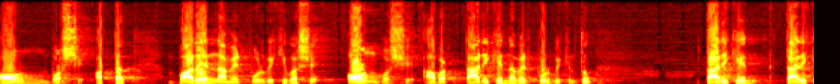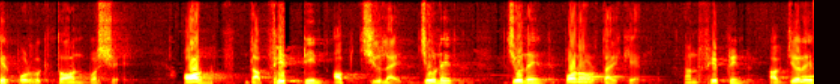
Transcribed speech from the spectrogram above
অন বসে। অর্থাৎ বারের নামের পূর্বে কি বসে? অন বসে। আবার তারিখের নামের পূর্বে কিন্তু, তারিখের তারিখের পূর্বে কিন্তু অন বসে। On the fifteen of July, জুনের জুনের পনেরো তারিখে। অন ফিফটিন অফ জুলাই,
